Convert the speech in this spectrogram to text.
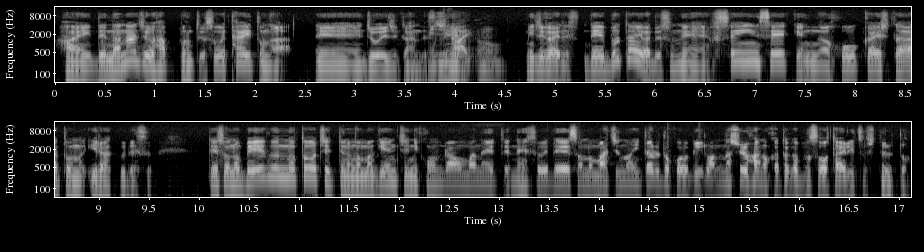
はい。で、78分というすごいタイトな、えー上映時間あですね。短い、うん、短いです。で、舞台はですね、フセイン政権が崩壊した後のイラクです。で、その米軍の統治っていうのが、まあ、現地に混乱を招いてね、それでその街の至る所でいろんな宗派の方が武装対立してると。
